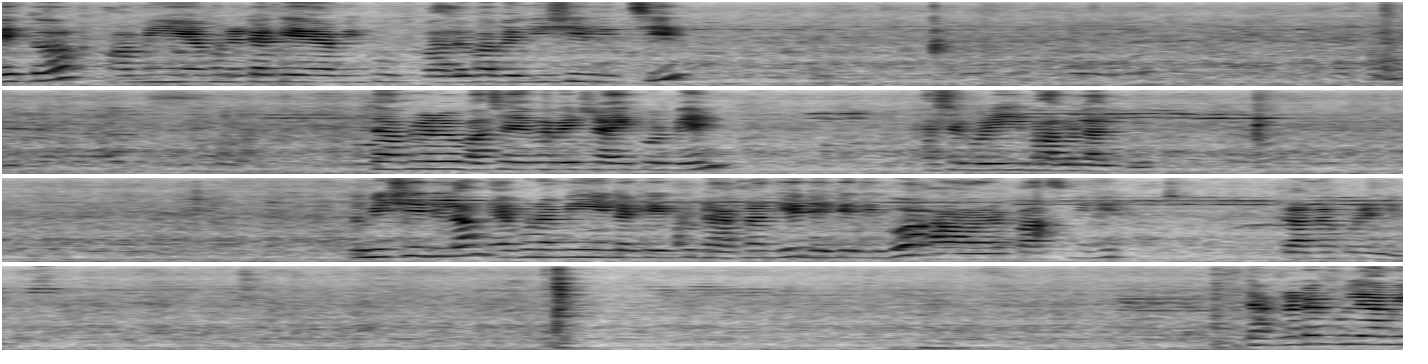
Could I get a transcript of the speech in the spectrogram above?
এই তো আমি এখন এটাকে আমি খুব ভালোভাবে মিশিয়ে দিচ্ছি। তো আপনারা বাসায় এভাবে ট্রাই করবেন। আশা করি ভালো লাগবে। তো মিশিয়ে দিলাম। এখন আমি এটাকে একটু ঢাকনা দিয়ে ঢেকে দিব আর পাঁচ মিনিট রান্না করে নিব। ঢাকনাটা খুলে আমি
